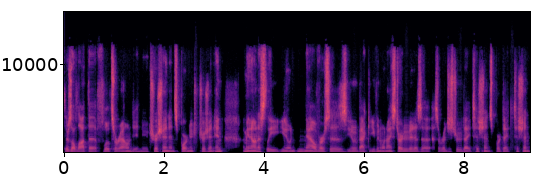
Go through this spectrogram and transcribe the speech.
there's a lot that floats around in nutrition and sport nutrition, and I mean honestly, you know, now versus you know back even when I started as a as a registered dietitian, sport dietitian,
